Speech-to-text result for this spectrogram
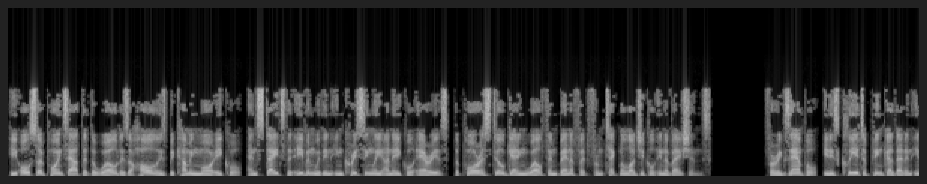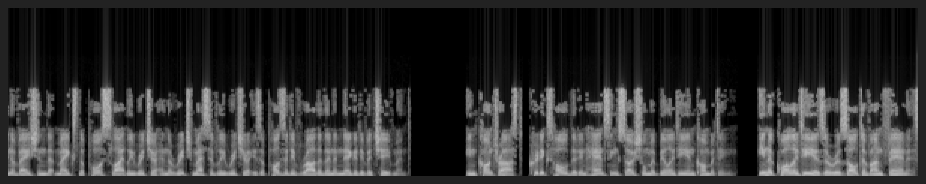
He also points out that the world as a whole is becoming more equal, and states that even within increasingly unequal areas, the poor are still getting wealth and benefit from technological innovations. For example, it is clear to Pinker that an innovation that makes the poor slightly richer and the rich massively richer is a positive rather than a negative achievement. In contrast, critics hold that enhancing social mobility and combating inequality as a result of unfairness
